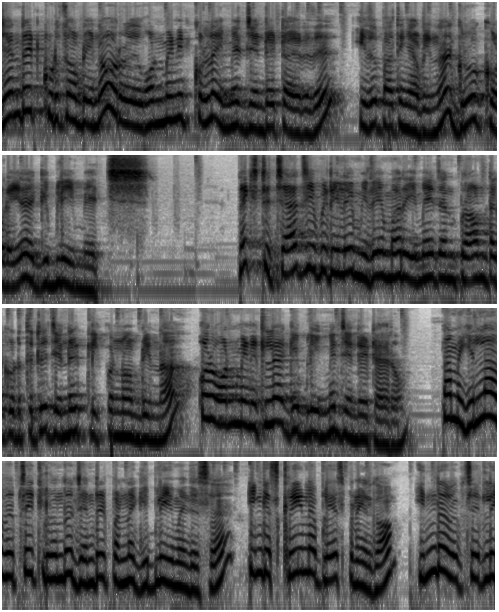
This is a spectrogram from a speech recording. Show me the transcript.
ஜென்ரேட் கொடுத்தோம் அப்படின்னா ஒரு ஒன் மினிட்குள்ளே இமேஜ் ஜென்ரேட் ஆகிடுது இது பார்த்தீங்க அப்படின்னா குரூக்கோடைய கிப்லி இமேஜ் நெக்ஸ்ட் சேட் ஜிபிடிலையும் இதே மாதிரி இமேஜ் அண்ட் ப்ராம்ப்டை கொடுத்துட்டு ஜென்ரேட் கிளிக் பண்ணோம் அப்படின்னா ஒரு ஒன் மினிட்ல கிப்லி இமேஜ் ஜென்ரேட் ஆயிரும். நம்ம எல்லா வெப்சைட்லேருந்தும் ஜென்ரேட் பண்ண கிப்லி இமேஜஸை இங்கே ஸ்க்ரீனில் ப்ளேஸ் பண்ணியிருக்கோம். இந்த வெப்சைட்டில்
